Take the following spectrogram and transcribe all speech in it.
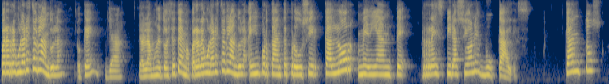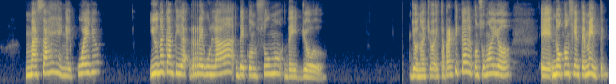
Para regular esta glándula, ¿ok? Ya que hablamos de todo este tema, para regular esta glándula es importante producir calor mediante respiraciones bucales, cantos, masajes en el cuello y una cantidad regulada de consumo de yodo. Yo no he hecho esta práctica del consumo de yodo, eh, no conscientemente.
